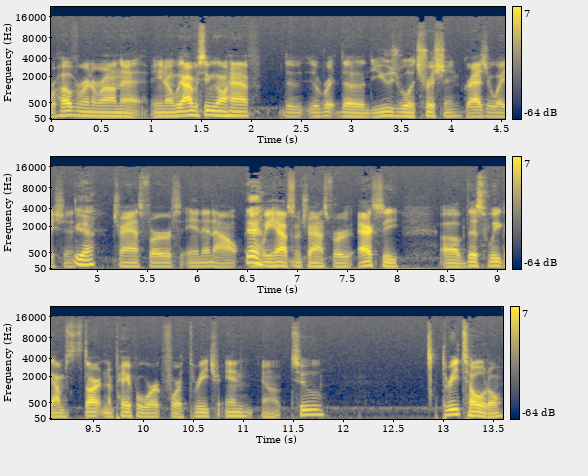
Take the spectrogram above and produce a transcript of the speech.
uh, hovering around that. You know, we obviously we're gonna have the the, the, the usual attrition, graduation, Yeah. transfers in and out, Yeah. and we have some transfers. Actually, uh, this week I'm starting the paperwork for three in you know, two, three total,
